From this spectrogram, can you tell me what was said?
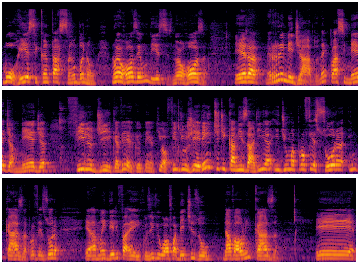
morrer se cantar samba, não. Noel Rosa é um desses. Noel Rosa era remediado, né? Classe média, média filho de, quer ver que eu tenho aqui, ó, filho de um gerente de camisaria e de uma professora em casa. A professora, é, a mãe dele, é, inclusive o alfabetizou, dava aula em casa. É,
